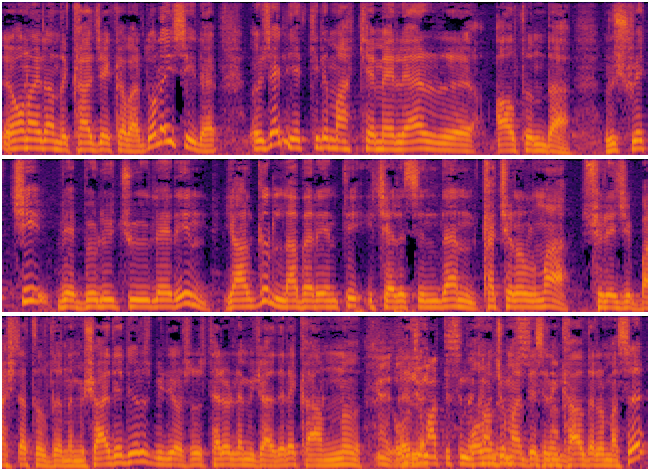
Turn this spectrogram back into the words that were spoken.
e, onaylandı KCK var. Dolayısıyla özel yetkili mahkemeler e, altında rüşvetçi ve bölücülerin yargı labirenti içerisinden kaçırılma süreci başlatıldığını müşahede ediyoruz. Biliyorsunuz terörle mücadele kanunu Evet, 10. maddesinin de 10. kaldırılması. maddesinin kaldırılması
